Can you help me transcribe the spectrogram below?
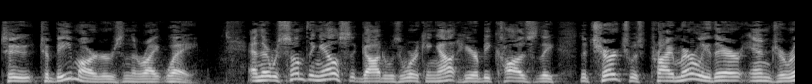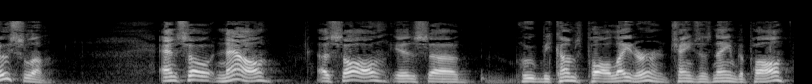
to, to be martyrs in the right way. And there was something else that God was working out here because the, the church was primarily there in Jerusalem. And so now, uh, Saul is, uh, who becomes Paul later, and changes his name to Paul,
